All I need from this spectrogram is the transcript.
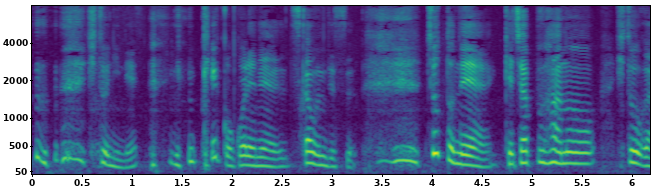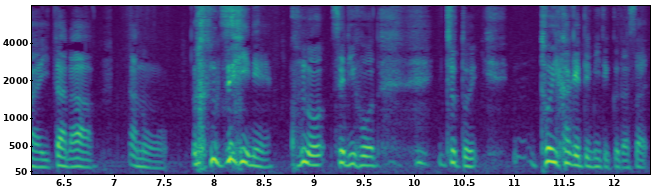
人にね、結構これね、使うんです。ちょっとね、ケチャップ派の人がいたら、あの、ぜひね、このセリフをちょっと問いかけてみてください。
